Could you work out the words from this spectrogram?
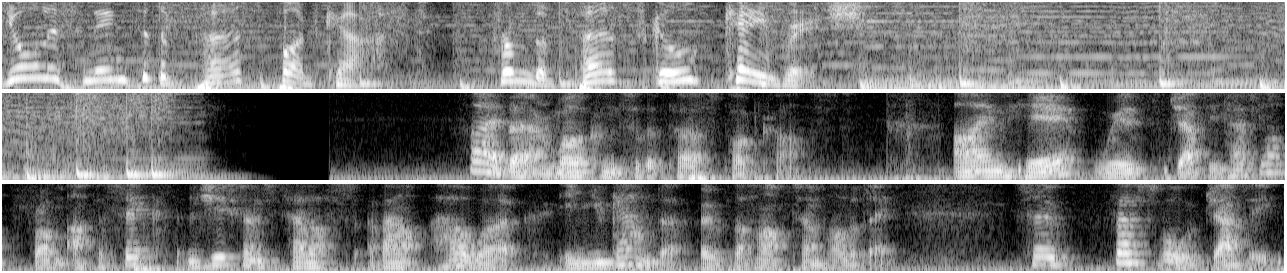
You're listening to the Perse Podcast from the Perse School, Cambridge. Hi there, and welcome to the Perse Podcast. I'm here with Jazzie Heslop from Upper Sixth, and she's going to tell us about her work in Uganda over the half term holiday. So, first of all, Jazzie,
